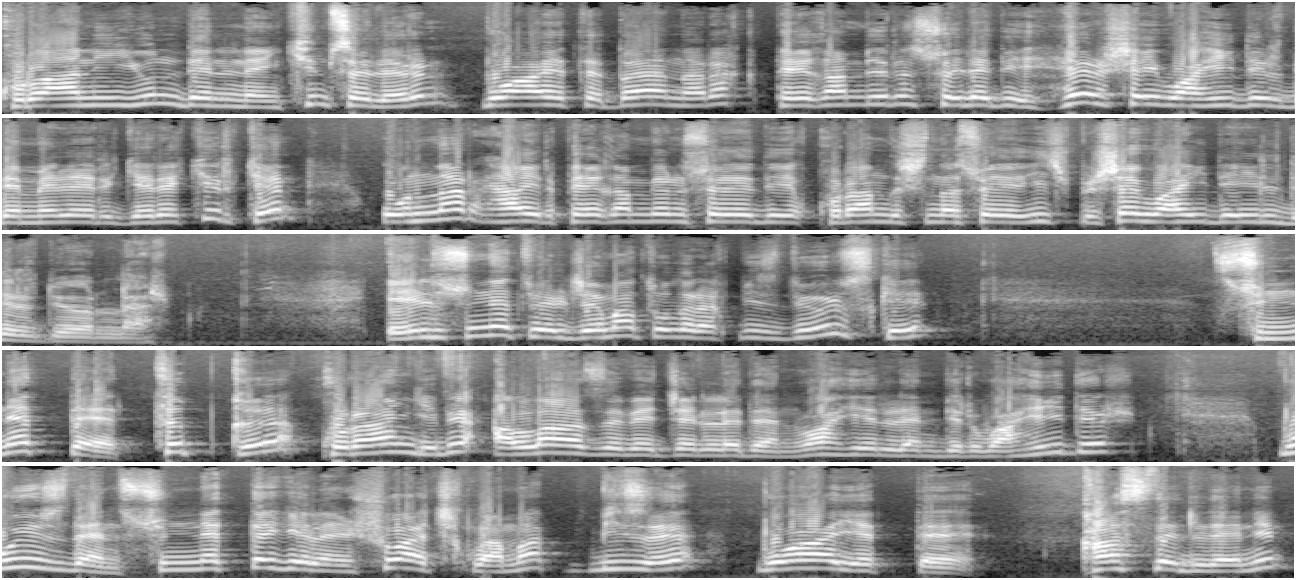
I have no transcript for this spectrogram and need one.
Kur'aniyun denilen kimselerin bu ayete dayanarak peygamberin söylediği her şey vahidir demeleri gerekirken onlar hayır peygamberin söylediği Kur'an dışında söylediği hiçbir şey vahiy değildir diyorlar. Ehl-i sünnet ve cemaat olarak biz diyoruz ki sünnet de tıpkı Kur'an gibi Allah Azze ve Celle'den vahyedilen bir vahidir. Bu yüzden sünnette gelen şu açıklama bize bu ayette kastedilenin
